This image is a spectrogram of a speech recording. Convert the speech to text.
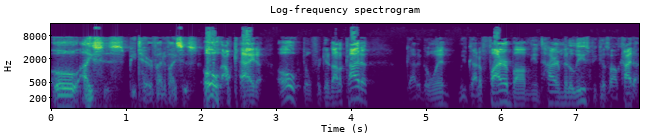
Oh, ISIS. Be terrified of ISIS. Oh, Al Qaeda. Oh, don't forget about Al Qaeda. We've got to go in. We've got to firebomb the entire Middle East because Al Qaeda.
